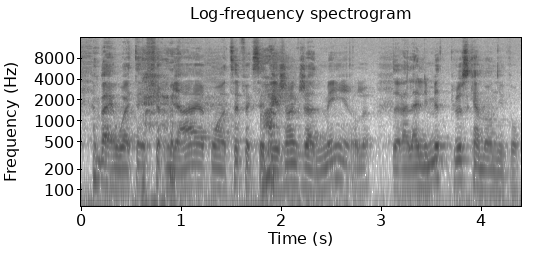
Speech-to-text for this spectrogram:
ben, ou être infirmière, ou, tu sais, fait que c'est Ouais. des gens que j'admire, là. À la limite, plus qu'à mon niveau.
